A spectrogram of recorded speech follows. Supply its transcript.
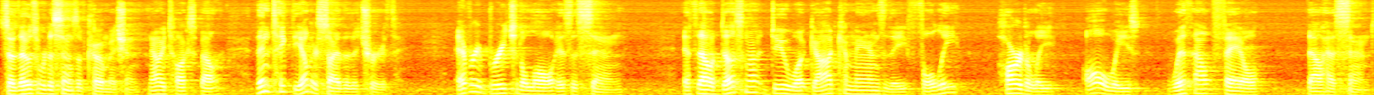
So those were the sins of commission. Now he talks about, then take the other side of the truth. Every breach of the law is a sin. If thou dost not do what God commands thee fully, heartily, always, without fail, thou hast sinned.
